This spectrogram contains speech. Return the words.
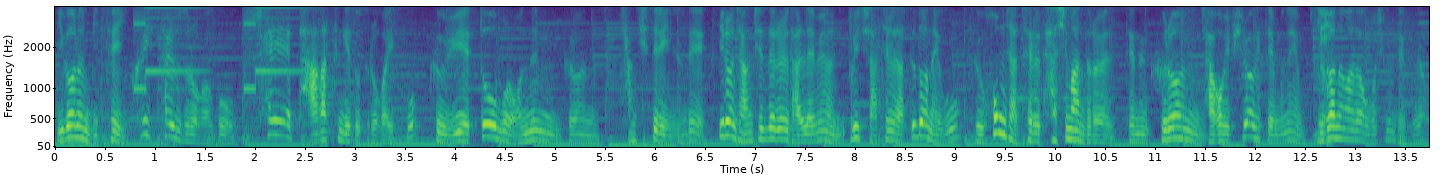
이거는 밑에 크리스탈도 들어가고 쇠 바 같은 게도 들어가 있고 그 위에 또 뭘 얻는 그런 장치들이 있는데 이런 장치들을 달려면 브릿지 자체를 다 뜯어내고 그 홈 자체를 다시 만들어야 되는 그런 작업이 필요하기 때문에 불가능하다고 보시면 되고요.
